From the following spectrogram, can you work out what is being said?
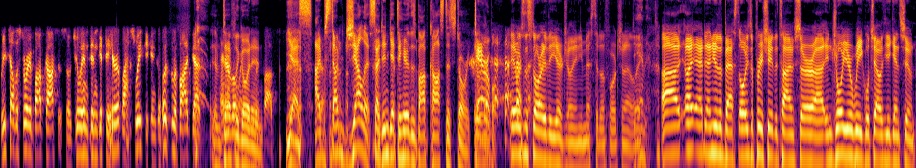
retell the story of Bob Costas. So Julian didn't get to hear it last week. You can go listen to the podcast. I'm definitely going in. Bob. Yes, I'm I'm jealous. I didn't get to hear this Bob Costas story. Terrible. it was the story of the year, Julian. You missed it, unfortunately. Damn it. Uh, and, and you're the best. Always appreciate the time, sir. Uh, enjoy your week. We'll chat with you again soon.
